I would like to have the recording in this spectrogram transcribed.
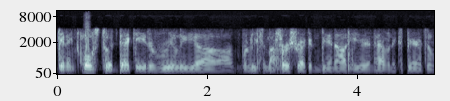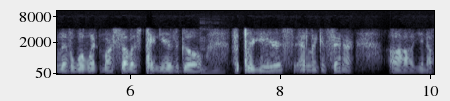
getting close to a decade of really uh, releasing my first record and being out here and having experience of living with Wynton Marsalis 10 years ago mm-hmm. for three years at Lincoln Center. Uh, you know,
